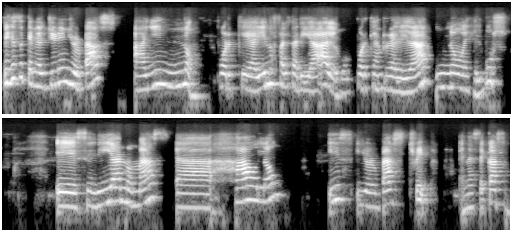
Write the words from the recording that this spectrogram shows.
Fíjese que en el during your bus, allí no, porque ahí nos faltaría algo, porque en realidad no es el bus. Eh, sería nomás ah, how long is your bus trip, en este caso.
